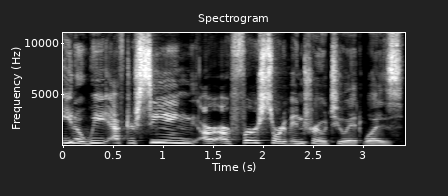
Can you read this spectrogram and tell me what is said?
you know, we after seeing our, our first sort of intro to it was,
